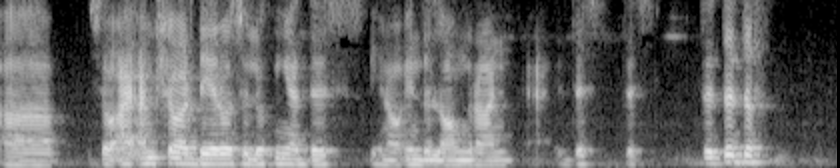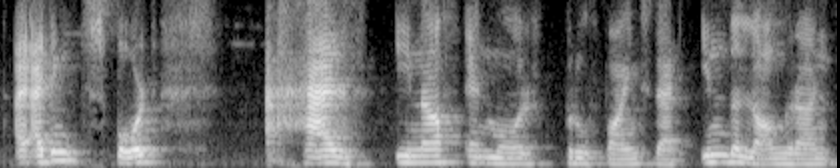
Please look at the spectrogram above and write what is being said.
uh, so I, am sure they're also looking at this, you know, in the long run. This, this, the, the, the I, I think sport has enough and more proof points that in the long run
